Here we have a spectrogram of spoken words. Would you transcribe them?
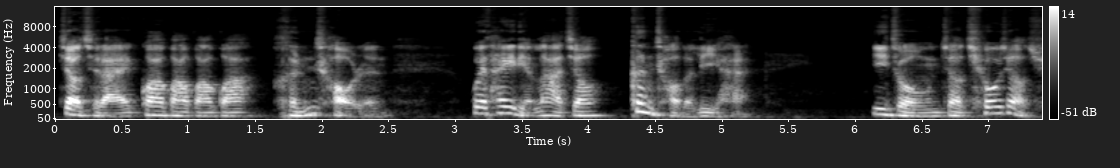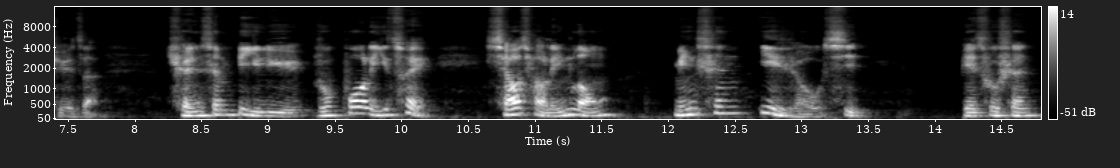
叫起来呱呱呱呱，很吵人。喂它一点辣椒，更吵得厉害。一种叫秋叫蛐子，全身碧绿如玻璃翠，小巧玲珑，鸣声亦柔细。别出声，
